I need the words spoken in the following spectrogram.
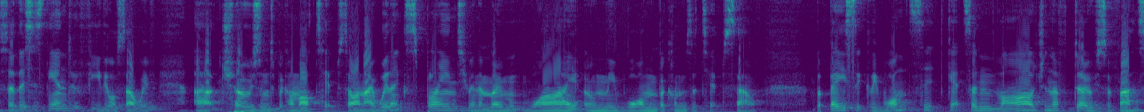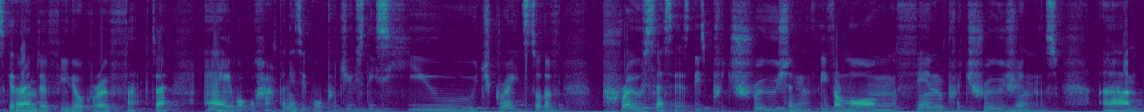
so this is the endothelial cell we've uh, chosen to become our tip cell, and I will explain to you in a moment why only one becomes a tip cell. But basically, once it gets a large enough dose of vascular endothelial growth factor A, what will happen is it will produce these huge, great sort of processes, these protrusions, these long, thin protrusions um,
